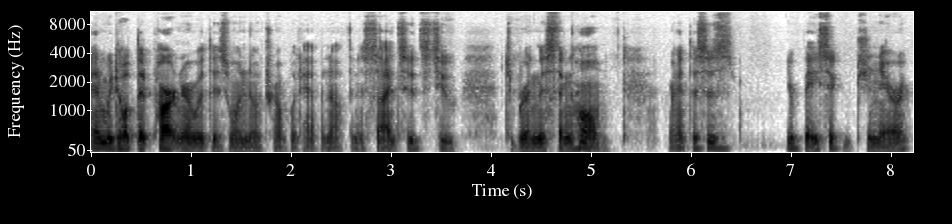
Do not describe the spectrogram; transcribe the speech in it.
and we'd hope that partner with his one no trump would have enough in his side suits to to bring this thing home. Right? This is your basic generic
